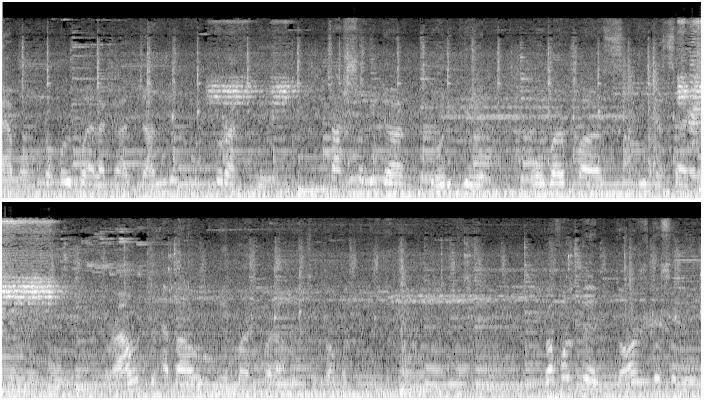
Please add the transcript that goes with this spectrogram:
এবং প্রকল্প এলাকা যানজটমুক্ত রাখতে চারশো মিটার দৈর্ঘ্যের ওভারপাস ইন্টারসেকশন রাউন্ড অ্যাবাউট নির্মাণ করা হয়েছে প্রকল্প প্রকল্পের দশ দশমিক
